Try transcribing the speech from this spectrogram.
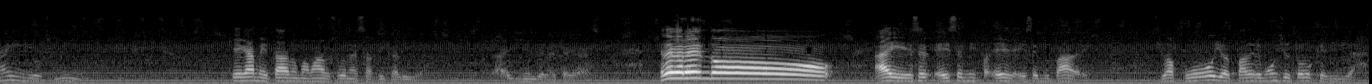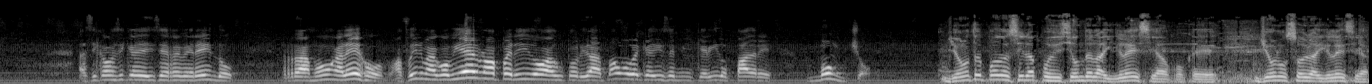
ay, Dios mío. Qué gametano mamado suena esa fiscalía. Ay, mil de la gracia. Reverendo. Ay, ese, ese, es mi, ese, es mi padre. Yo apoyo al padre Moncho todo lo que diga. Así como así que dice reverendo Ramón Alejo, afirma, el gobierno ha perdido autoridad. Vamos a ver qué dice mi querido padre Moncho. Yo no te puedo decir la posición de la iglesia, porque yo no soy la iglesia.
